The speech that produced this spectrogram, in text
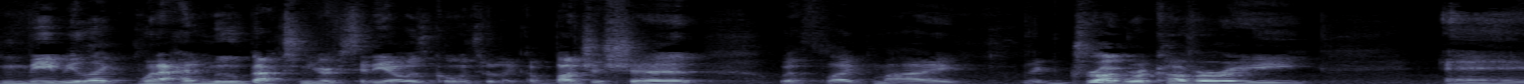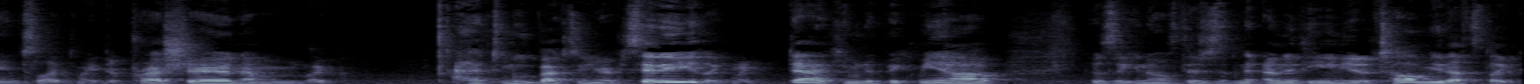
maybe like when I had moved back to New York City, I was going through like a bunch of shit with like my like drug recovery and like my depression. I'm like, I had to move back to New York City. Like my dad came to pick me up. He was like, you know, if there's anything you need to tell me that's like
